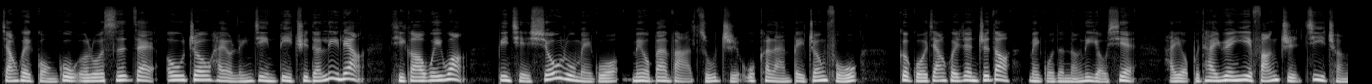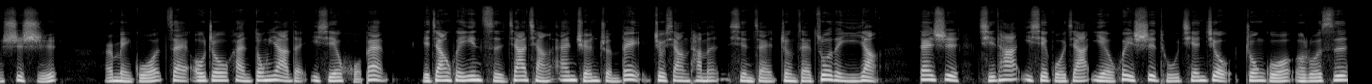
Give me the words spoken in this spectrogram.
将会巩固俄罗斯在欧洲还有邻近地区的力量，提高威望，并且羞辱美国没有办法阻止乌克兰被征服。各国将会认知到美国的能力有限，还有不太愿意防止继承事实。而美国在欧洲和东亚的一些伙伴也将会因此加强安全准备，就像他们现在正在做的一样。但是，其他一些国家也会试图迁就中国、俄罗斯，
